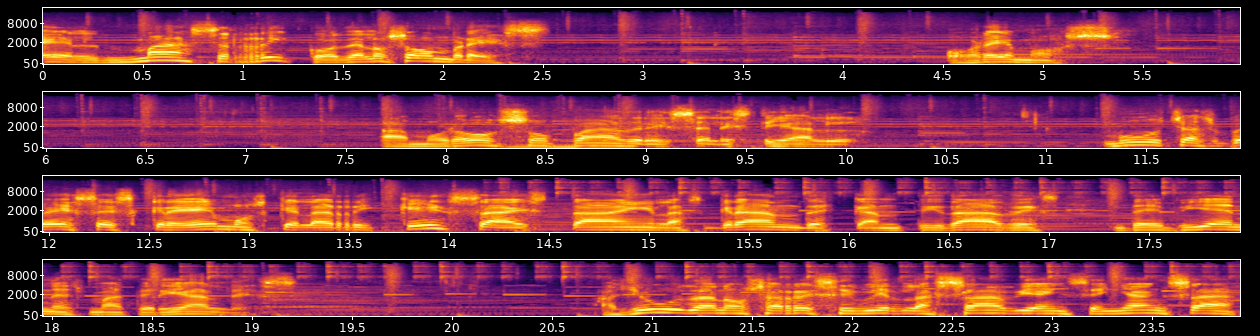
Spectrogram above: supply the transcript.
el más rico de los hombres. Oremos. Amoroso Padre Celestial, muchas veces creemos que la riqueza está en las grandes cantidades de bienes materiales. Ayúdanos a recibir la sabia enseñanza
